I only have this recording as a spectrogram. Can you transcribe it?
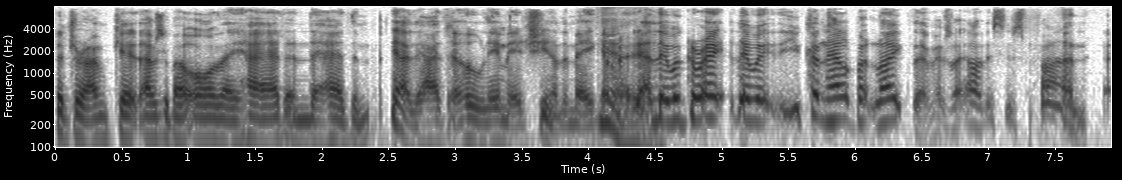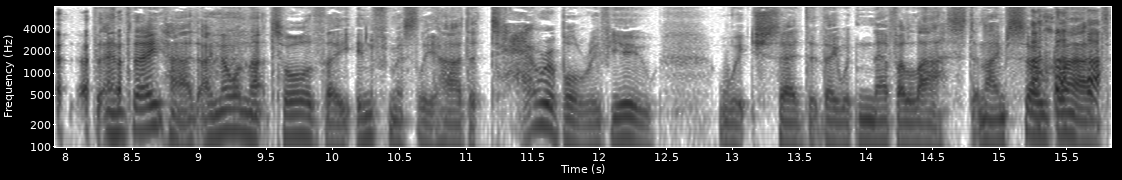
the drum kit. That was about all they had, and they had the, yeah, they had the whole image, you know, the makeup, yeah. and they were great. They were, you couldn't help but like them. It was like, oh, this is fun. and they had, I know, on that tour, they infamously had a terrible review which said that they would never last. And I'm so glad,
